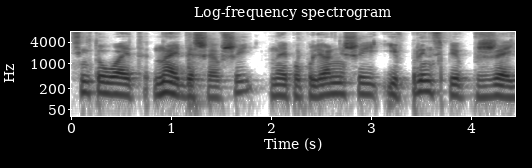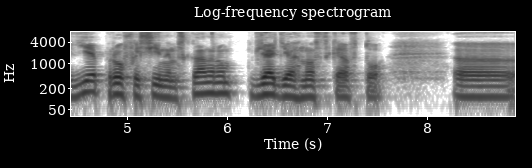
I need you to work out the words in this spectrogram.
Sync2 White найдешевший, найпопулярніший і, в принципі, вже є професійним сканером для діагностики авто. Е,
